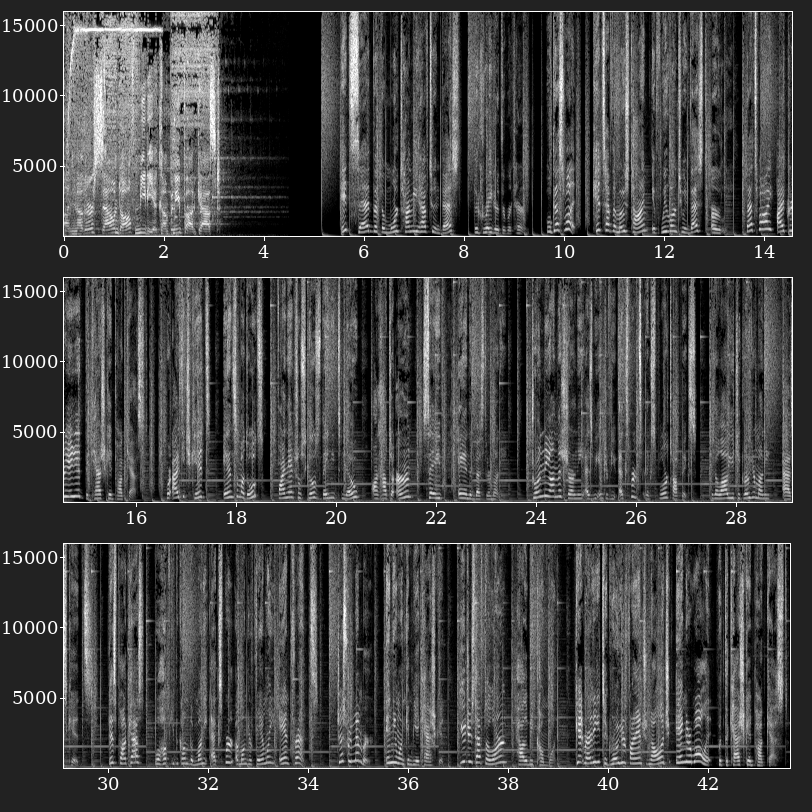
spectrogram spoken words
Another Sound Off Media Company podcast. It's said that the more time you have to invest, the greater the return. Well, guess what? Kids have the most time if we learn to invest early. That's why I created the Cash Kid podcast, where I teach kids and some adults financial skills they need to know on how to earn, save, and invest their money. Join me on this journey as we interview experts and explore topics that allow you to grow your money as kids. This podcast will help you become the money expert among your family and friends. Just remember, anyone can be a cash kid. You just have to learn how to become one. Get ready to grow your financial knowledge and your wallet with the Cash Kid Podcast.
